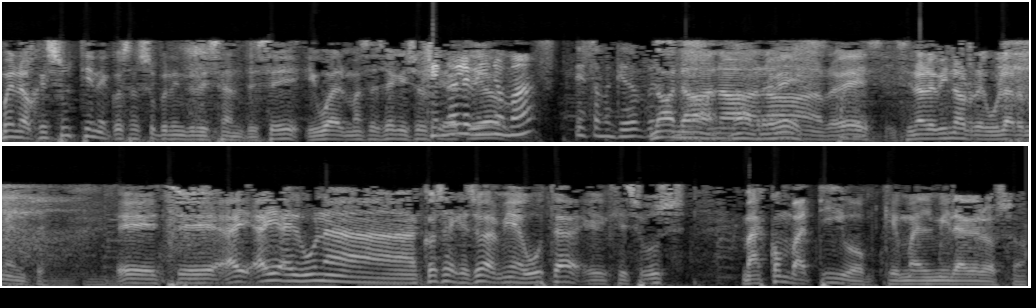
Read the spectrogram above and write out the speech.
Bueno, Jesús tiene cosas súper interesantes, ¿eh? Igual, más allá que yo Que sea no le ateo- vino más, eso me quedó No, No, no, no, al revés. al revés. Si no le vino regularmente. Este, hay, hay algunas cosas que Jesús a mí me gusta, el Jesús más combativo que el milagroso.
